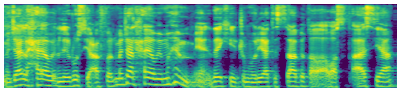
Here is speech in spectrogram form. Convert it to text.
مجال الحيوي لروسيا عفوا مجال حيوي مهم. يعني ذيك الجمهوريات السابقة وأواسط آسيا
